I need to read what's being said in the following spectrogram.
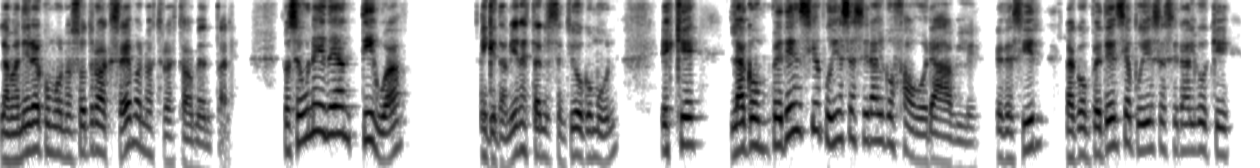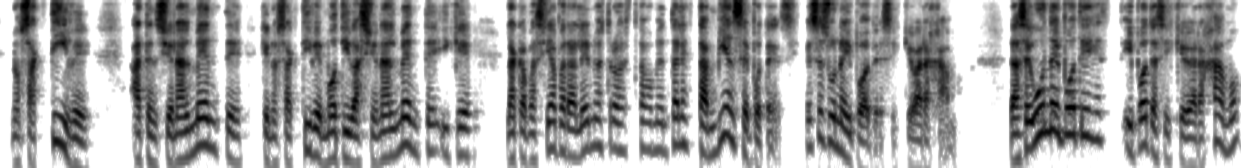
la manera como nosotros accedemos a nuestros estados mentales. Entonces, una idea antigua, y que también está en el sentido común, es que la competencia pudiese ser algo favorable, es decir, la competencia pudiese ser algo que nos active atencionalmente, que nos active motivacionalmente y que la capacidad para leer nuestros estados mentales también se potencie. Esa es una hipótesis que barajamos. La segunda hipótesis, que barajamos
